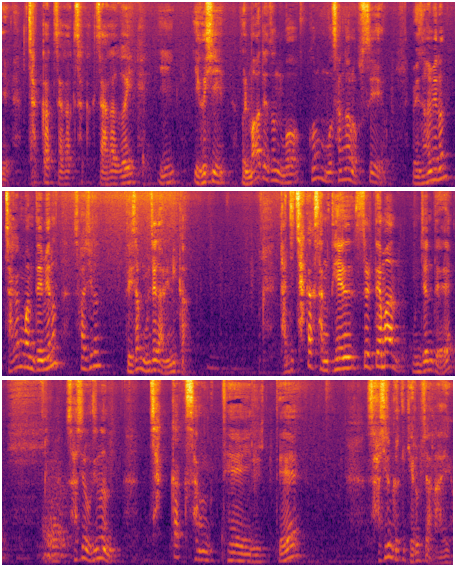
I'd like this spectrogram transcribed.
예, 착각, 자각, 착각, 자각의 이, 이것이 얼마가 되든 뭐, 그건 뭐 상관없어요. 왜냐하면은 자각만 되면은 사실은 더 이상 문제가 아니니까. 단지 착각 상태였을 때만 문제인데 사실 우리는 착각 상태일 때 사실은 그렇게 괴롭지 않아요.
